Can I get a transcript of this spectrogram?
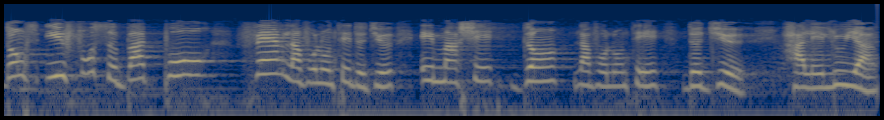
Donc, il faut se battre pour faire la volonté de Dieu et marcher dans la volonté de Dieu. Alléluia.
